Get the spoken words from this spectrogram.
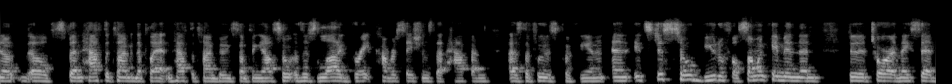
you know they'll spend half the time in the plant and half the time doing something else so there's a lot of great conversations that happen as the food is cooking and, and it's just so beautiful someone came in and did a tour and they said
